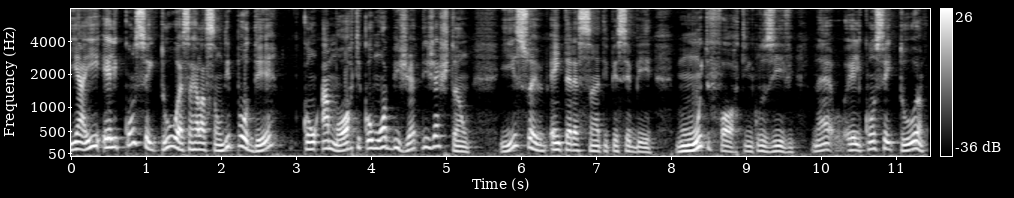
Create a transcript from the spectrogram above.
E aí ele conceitua essa relação de poder com a morte como objeto de gestão. E isso é, é interessante perceber, muito forte, inclusive. Né? Ele conceitua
